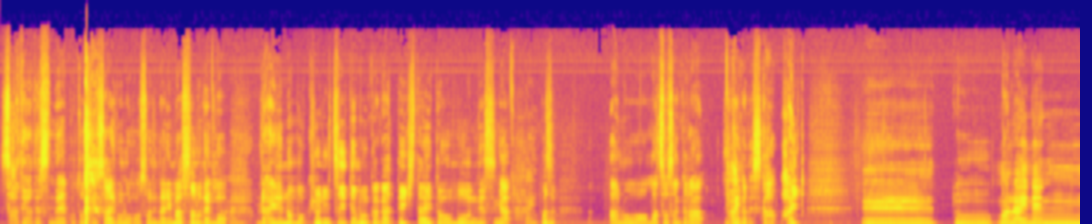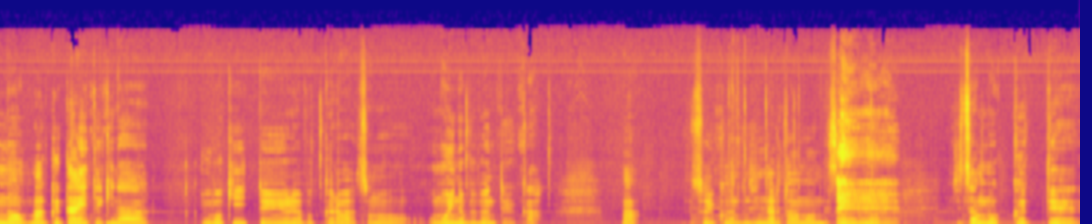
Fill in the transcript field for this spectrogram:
さあではですね今年最後の放送になりましたのでもうはい。来年の目標についても伺っていきたいと思うんですが、はい。まずあの松尾さんからいかがですか？はい、えーっとまあ来年の、まあ、具体的な動きというよりは僕からはその思いの部分というか、まあ、そういう感じになるとは思うんですけれども、え実はモックって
